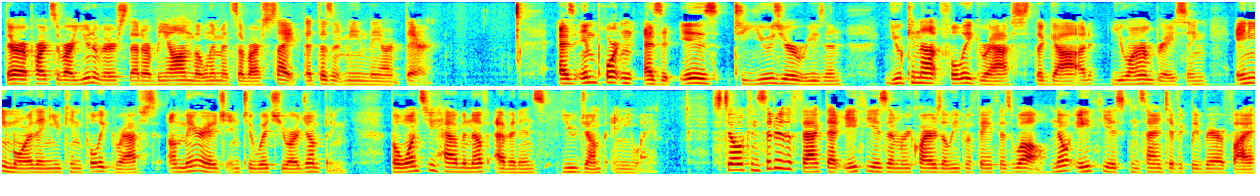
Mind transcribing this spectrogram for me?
There are parts of our universe that are beyond the limits of our sight. That doesn't mean they aren't there. As important as it is to use your reason, you cannot fully grasp the God you are embracing any more than you can fully grasp a marriage into which you are jumping. But once you have enough evidence, you jump anyway. Still, consider the fact that atheism requires a leap of faith as well. No atheist can scientifically verify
